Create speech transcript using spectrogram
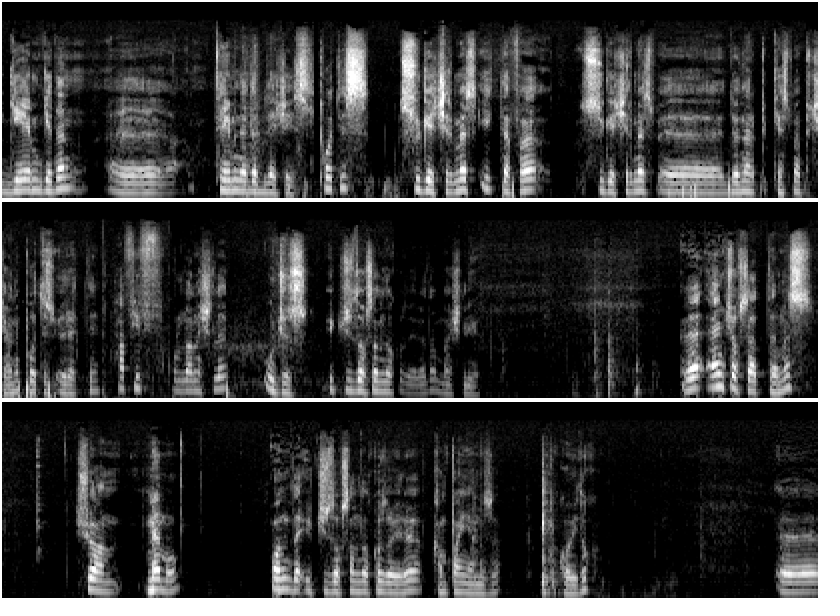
GMG'den e, temin edebileceğiz. Potis su geçirmez. İlk defa su geçirmez e, döner kesme bıçağını Potis üretti. Hafif, kullanışlı, ucuz. 399 eurodan başlıyor. Ve en çok sattığımız şu an Memo. Onu da 399 euro kampanyamıza koyduk. Ee,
